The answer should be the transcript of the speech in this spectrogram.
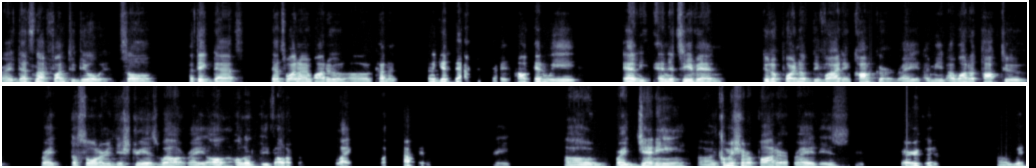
right, that's not fun to deal with. So I think that's that's what I want to kind of kind of get back, right? How can we, and and it's even to the point of divide and conquer, right? I mean, I want to talk to, right, the solar industry as well, right? All all of the developers, like what happened, right? um, right? Jenny, uh, Commissioner Potter, right, is very good uh, with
